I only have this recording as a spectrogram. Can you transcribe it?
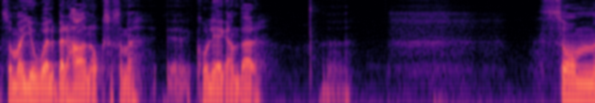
Som har Joel Berhan också som är kollegan där. Som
